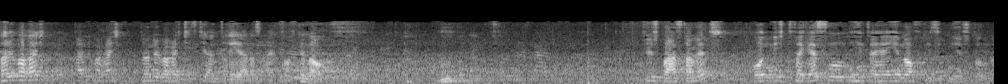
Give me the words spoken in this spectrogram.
Dann überreicht, dann überreicht, dann überreicht jetzt die Andrea das einfach, genau. Viel Spaß damit und nicht vergessen, hinterher hier noch die Signierstunde.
